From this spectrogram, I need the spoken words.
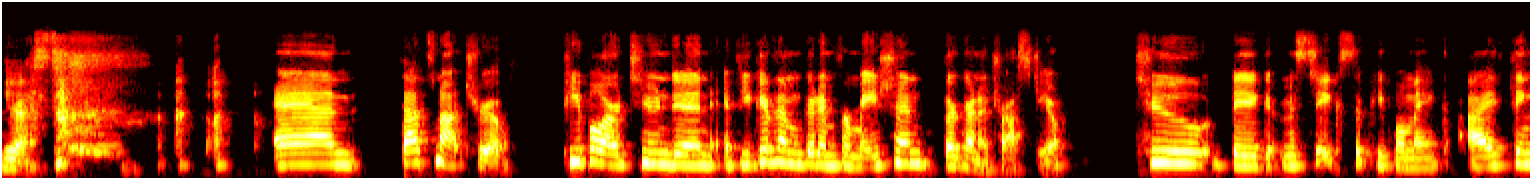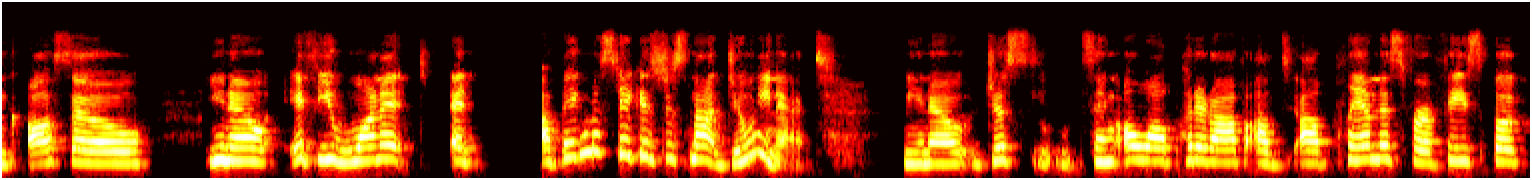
Yes. And that's not true. People are tuned in. If you give them good information they're going to trust you two big mistakes that people make. I think also, you know, if you want it, and a big mistake is just not doing it. You know, just saying, "Oh, I'll put it off. I'll I'll plan this for a Facebook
